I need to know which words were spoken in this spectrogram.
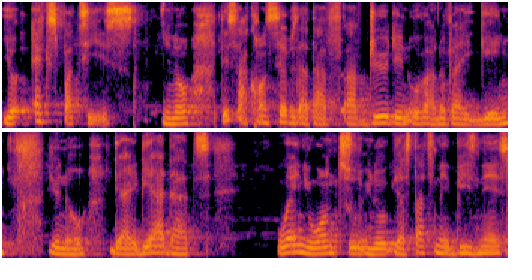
your expertise. You know these are concepts that I've, I've drilled in over and over again. You know the idea that when you want to, you know, you're starting a business,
